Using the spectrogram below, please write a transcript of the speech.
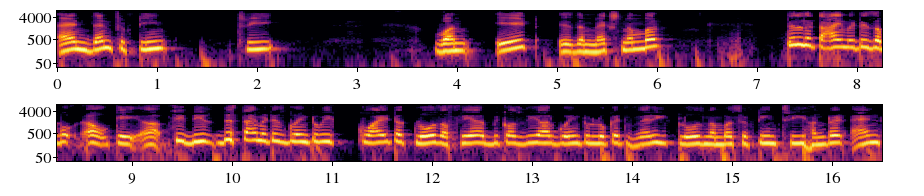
and then 15 3 1 8 is the next number. Till the time it is about oh, okay uh, see these this time it is going to be quite a close affair because we are going to look at very close numbers 15300 and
